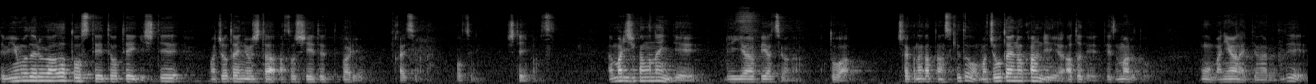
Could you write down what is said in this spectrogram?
で ViewModel 側だと state を定義して、まあ、状態に応じた associated value を返すような構成にしています。あまり時間がないんでレイヤー増やすようなことはしたくなかったんですけど、まあ、状態の管理で後で手詰まるともう間に合わないってなるんで、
